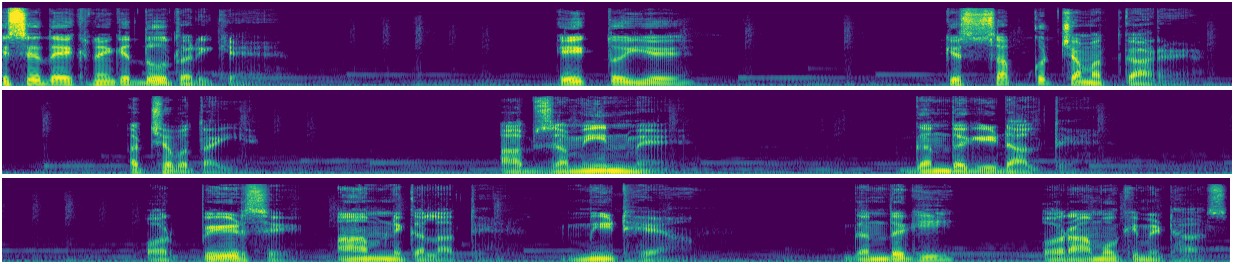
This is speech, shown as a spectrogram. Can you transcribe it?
इसे देखने के दो तरीके हैं। एक तो ये कि सब कुछ चमत्कार है। अच्छा बताइए, आप ज़मीन में गंदगी डालते हैं और पेड़ से आम निकल आते हैं, मीठे आम। गंदगी और आमों की मिठास,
